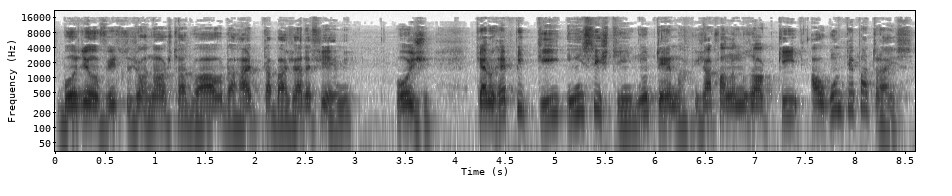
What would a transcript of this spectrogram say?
Bom dia, ouvintes do Jornal Estadual da Rádio Tabajara FM. Hoje, quero repetir e insistir no tema que já falamos aqui algum tempo atrás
